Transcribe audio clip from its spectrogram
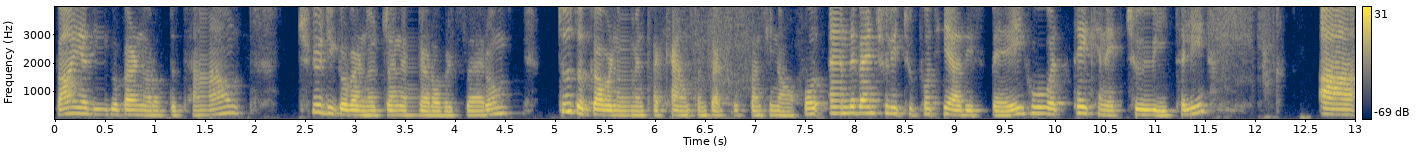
via the governor of the town to the governor general of Erzurum, to the government accountant at Constantinople, and eventually to Photiadis Bey, who had taken it to Italy uh,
